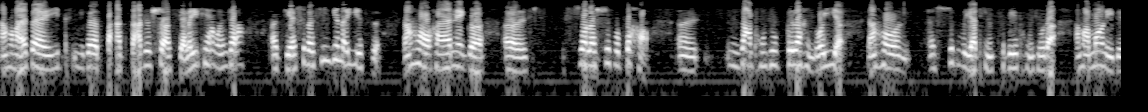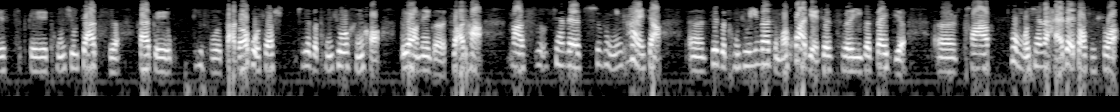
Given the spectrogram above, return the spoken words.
然后还在一一个大杂志社写了一篇文章，呃，解释了心经的意思，然后还那个呃说了师傅不好，嗯，让同修背了很多亿，然后师傅也挺慈悲同修的，然后梦里给给同修加持，还给地府打招呼说这个同修很好，不要那个抓他。那师现在师傅您看一下，嗯、这个同修应该怎么化解这次的一个灾劫？呃，他父母现在还在到处说，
